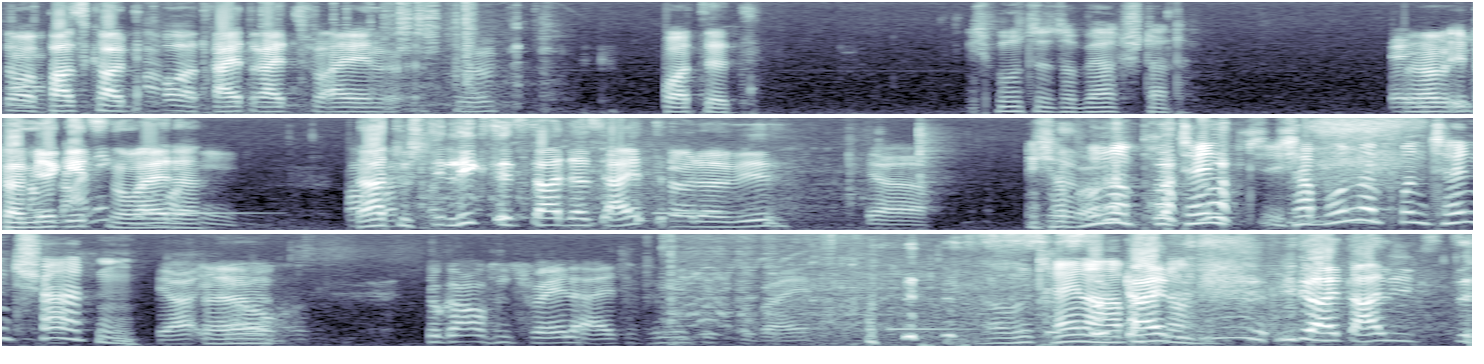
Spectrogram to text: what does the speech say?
So, Pascal Bauer 332. Ne? Portet. Ich musste zur Werkstatt. Ey, Ja, bei mir geht's mehr weiter. machen. Na, du st- liegst jetzt da an der Seite, oder wie? Ja, Ich habe 100%, ich habe 100% Schaden. ja, ich Ja. auch. Sogar auf dem Trailer, also für mich ist vorbei. Auf dem Trainer habe ich Geil, noch. wie du halt da liegst.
